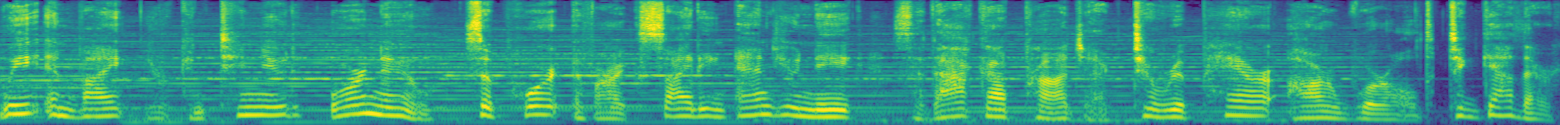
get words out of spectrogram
We invite your continued or new support of our exciting and unique Tzedakah project to repair our world together.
